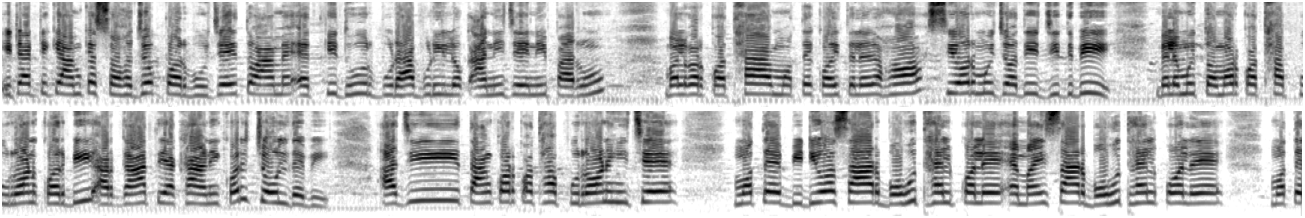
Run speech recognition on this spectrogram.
এটা টিকি আমাকে সহযোগ করবু যেহেতু আমি এতকি দূর বুড়া বুড়ি লোক আনি যাই পারু বলকর কথা মতো কে হ্যাঁ সিওর মুই যদি জিতবি বেলে মুই তোমার কথা পূরণ করবি আর গাঁ তিয়াখা আনি করে চৌল দেবি আজি তাঁকর কথা পূরণ হয়েছে মতো বিডিও স্যার বহুত হেল্প কলে এমআই স্যার বহুত হেল্প কলে মতো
